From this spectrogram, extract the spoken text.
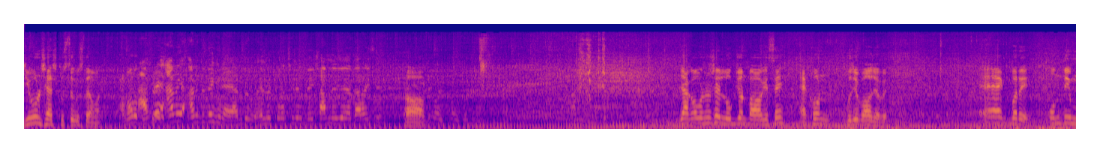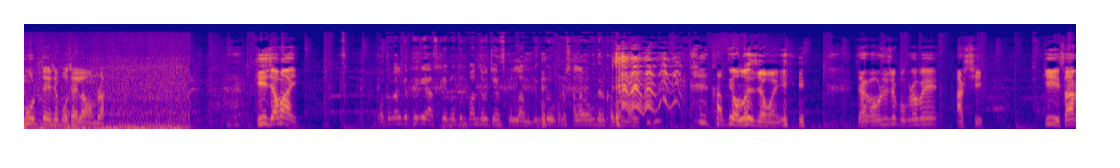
জীবন শেষ খুঁজতে খুঁজতে আমার। আমারও আমি আমি আমি তো দেখি নাই আমি তো হেলমেট পরা ছিলাম সামনে যে দাঁড়াইছে। হ্যাঁ। যাক অবশেষে লোকজন পাওয়া গেছে এখন খুঁজে পাওয়া যাবে। একবারে অন্তিম মুহূর্তে এসে পৌঁছাইলাম আমরা। কি জামাই? গতকালকে থেকে আজকে নতুন পাঞ্জাবি চেঞ্জ করলাম কিন্তু কোনো শালা বাবুদের খবর নাই। আপনি অলওয়েজ জামাই। যাক অবশেষে প্রোগ্রামে আসছি। কি স্যার?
